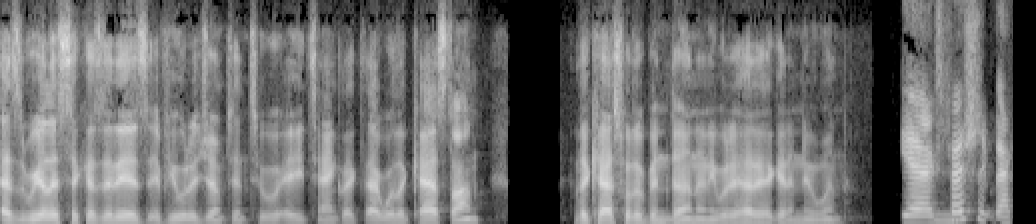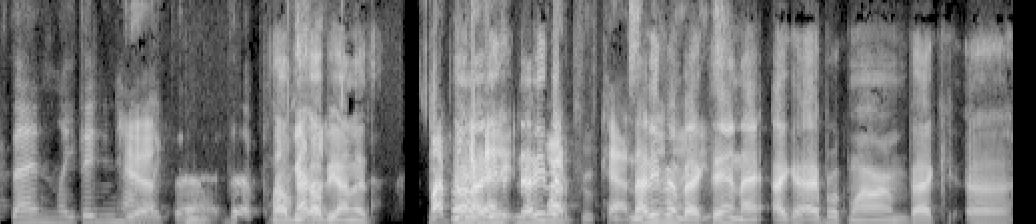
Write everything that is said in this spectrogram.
as realistic as it is, if he would have jumped into a tank like that with a cast on, the cast would have been done, and he would have had to get a new one. Yeah, especially back then, like they didn't have Yeah. like the Yeah. the. I'll be I'll be honest. My No, brother not had even- not even- waterproof cast. Not in the even back 90s. then. I I got I broke my arm back uh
